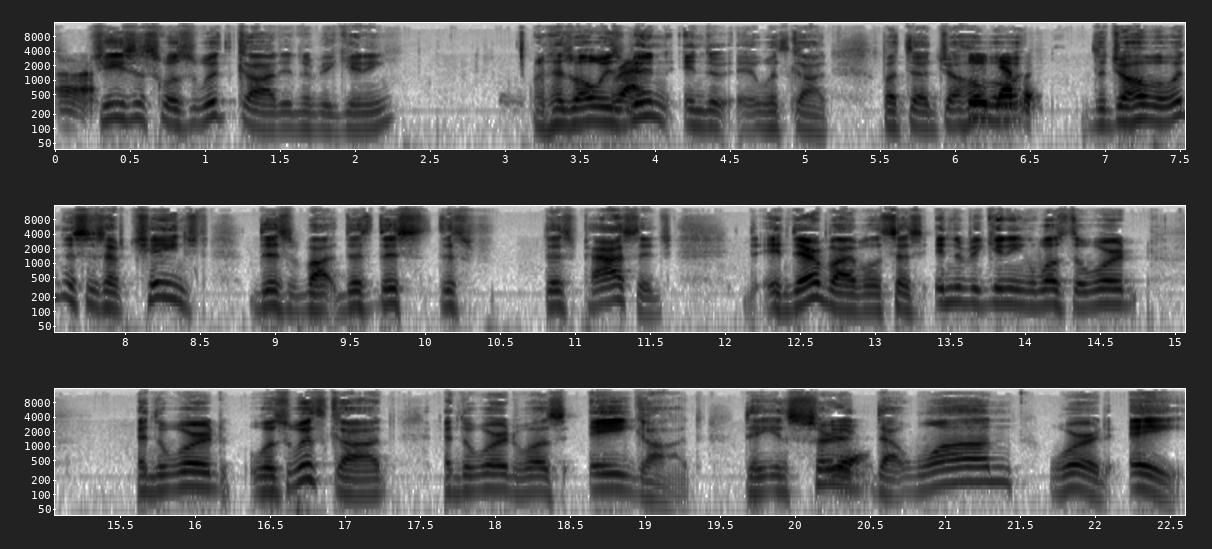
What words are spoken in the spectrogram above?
uh. Jesus was with God in the beginning, and has always Right. been in the eh, with God. But the Jehovah, never- the Jehovah Witnesses have changed this this this this this passage in their Bible. It says, "In the beginning was the Word, and the Word was with God, and the Word was a God." They inserted yeah. that one word, "a,"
